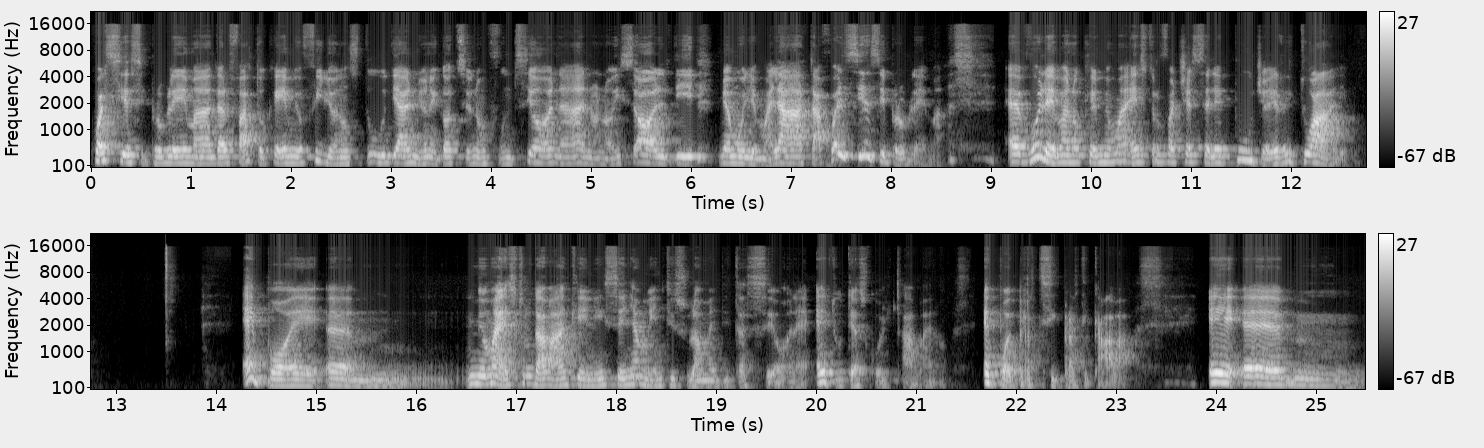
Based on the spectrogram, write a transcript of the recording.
qualsiasi problema, dal fatto che mio figlio non studia, il mio negozio non funziona, non ho i soldi, mia moglie è malata, qualsiasi problema eh, volevano che il mio maestro facesse le puge, i rituali. E poi ehm, il mio maestro dava anche gli insegnamenti sulla meditazione e tutti ascoltavano e poi si praticava. E ehm,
